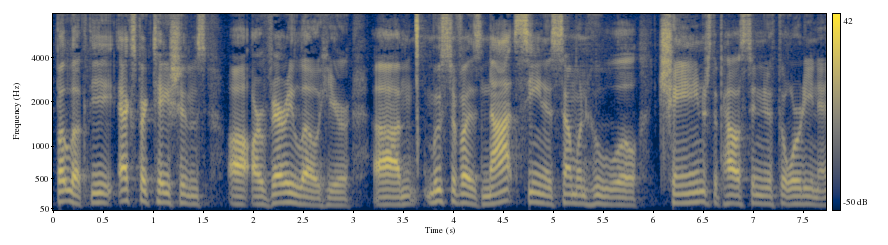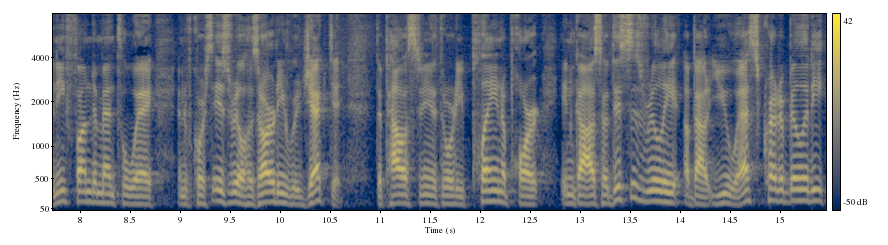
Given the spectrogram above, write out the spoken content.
But look, the expectations uh, are very low here. Um, Mustafa is not seen as someone who will change the Palestinian Authority in any fundamental way. And of course, Israel has already rejected the Palestinian Authority playing a part in Gaza. This is really about U.S. credibility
